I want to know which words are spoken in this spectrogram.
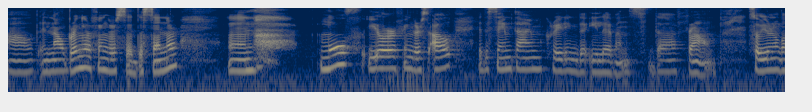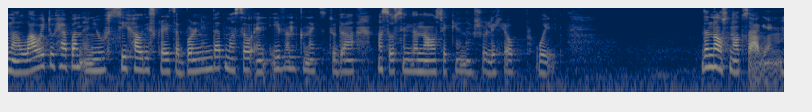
out. And now bring your fingers at the center and move your fingers out at the same time creating the 11s, the frown. So you're not gonna allow it to happen and you see how this creates a burn in that muscle and even connects to the muscles in the nose. It can actually help with the nose not sagging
